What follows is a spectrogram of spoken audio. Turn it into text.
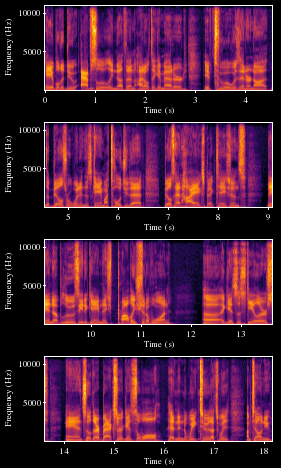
able to do absolutely nothing. I don't think it mattered if Tua was in or not. The Bills were winning this game. I told you that. Bills had high expectations. They end up losing a game they probably should have won uh, against the Steelers. And so their backs are against the wall heading into week two. That's what I'm telling you.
